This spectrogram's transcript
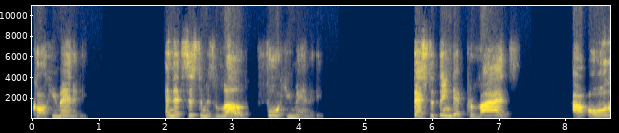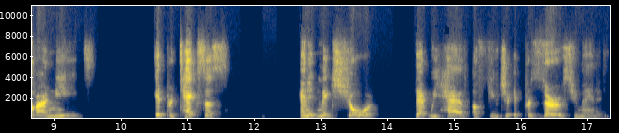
called humanity. And that system is love for humanity. That's the thing that provides our, all of our needs it protects us and it makes sure that we have a future. It preserves humanity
